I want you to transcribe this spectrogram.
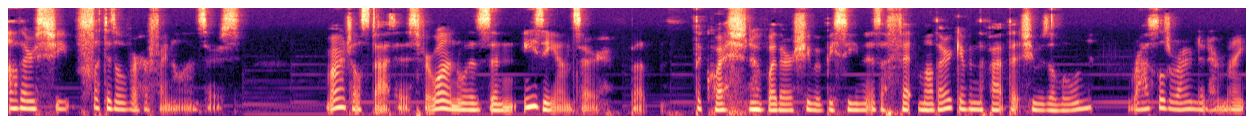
others she flitted over her final answers. Marital status, for one, was an easy answer, but the question of whether she would be seen as a fit mother given the fact that she was alone rattled around in her mind.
